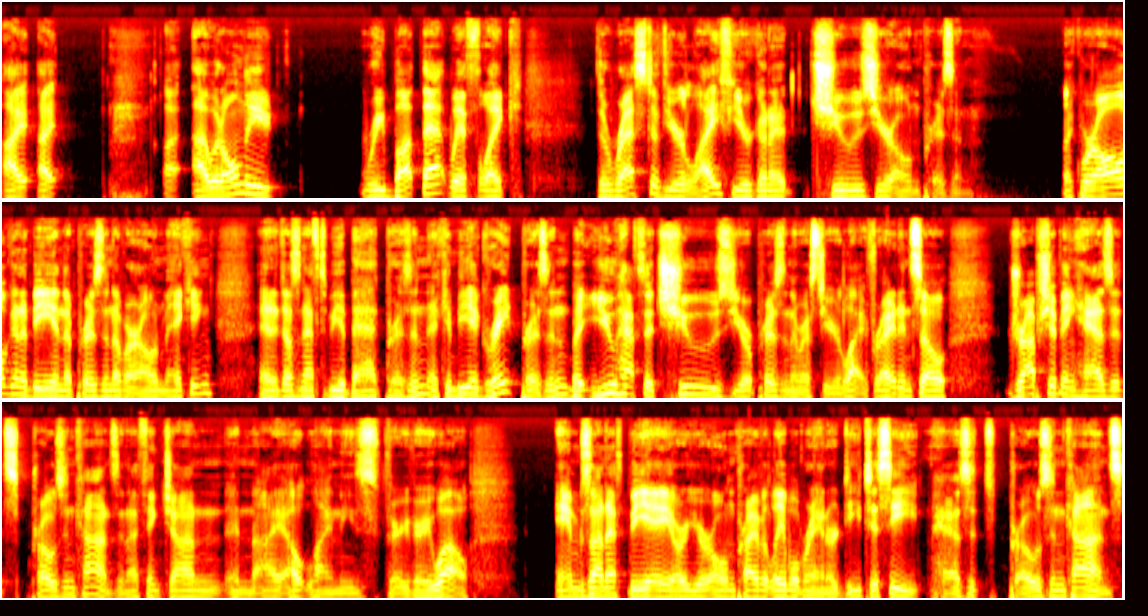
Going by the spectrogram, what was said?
I I I would only rebut that with like the rest of your life you're going to choose your own prison like we're all going to be in the prison of our own making and it doesn't have to be a bad prison. It can be a great prison but you have to choose your prison the rest of your life right? And so drop shipping has its pros and cons and i think jon and i outline these very very well. Amazon fba or your own private label brand or d2c has its pros and cons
